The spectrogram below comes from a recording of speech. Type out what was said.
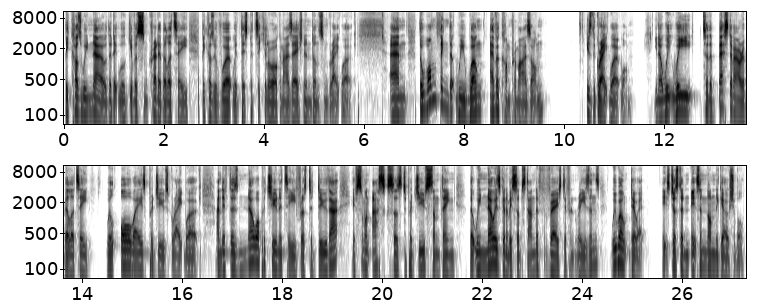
because we know that it will give us some credibility because we've worked with this particular organization and done some great work. Um, the one thing that we won't ever compromise on is the great work one. You know, we, we to the best of our ability, will always produce great work. And if there's no opportunity for us to do that, if someone asks us to produce something that we know is going to be substandard for various different reasons, we won't do it. It's just a it's a non-negotiable.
